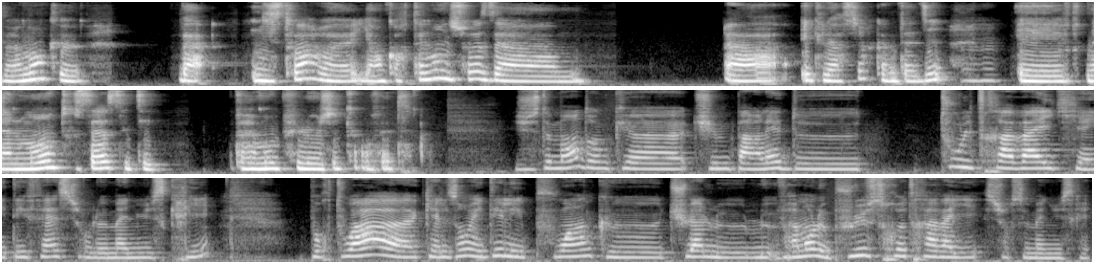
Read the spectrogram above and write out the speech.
vraiment que bah, l'histoire, euh, il y a encore tellement de choses à, à éclaircir, comme tu as dit. Mhm. Et finalement, tout ça, c'était vraiment plus logique, en fait. Justement, donc, euh, tu me parlais de tout le travail qui a été fait sur le manuscrit. Pour toi, euh, quels ont été les points que tu as le, le- vraiment le plus retravaillé sur ce manuscrit?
